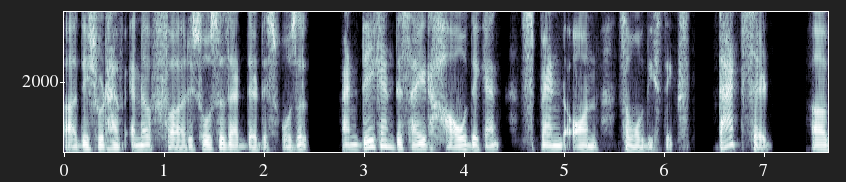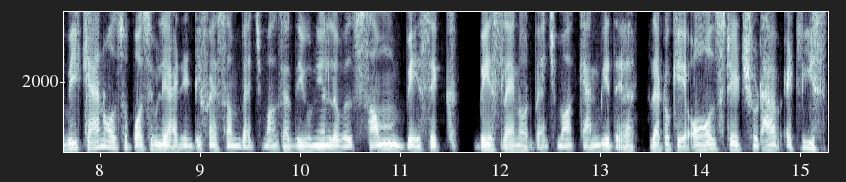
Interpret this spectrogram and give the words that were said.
Uh, they should have enough uh, resources at their disposal and they can decide how they can spend on some of these things. That said, uh, we can also possibly identify some benchmarks at the union level. Some basic baseline or benchmark can be there that, okay, all states should have at least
